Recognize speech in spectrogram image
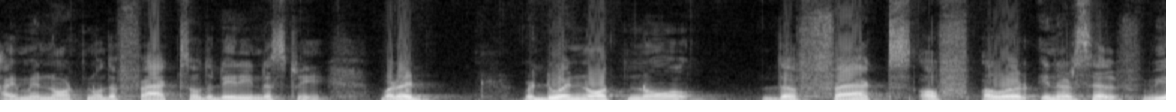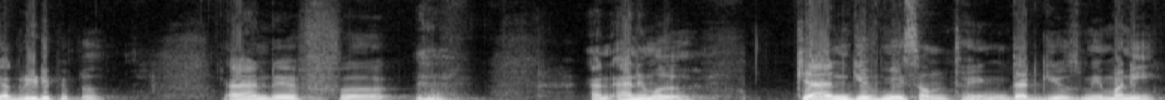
I may not know the facts of the dairy industry, but I but do I not know the facts of our inner self? We are greedy people. And if uh, an animal can give me something that gives me money,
